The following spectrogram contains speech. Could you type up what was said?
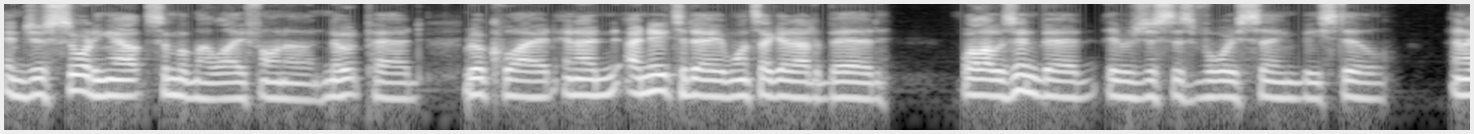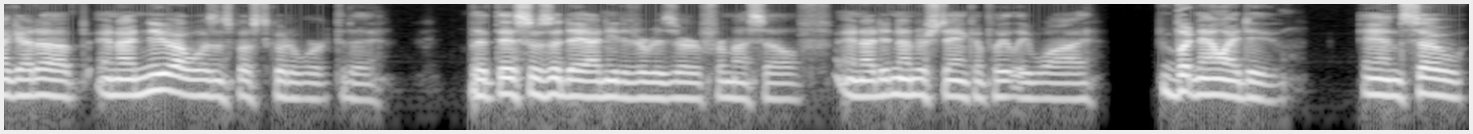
and just sorting out some of my life on a notepad real quiet. And I, I knew today, once I got out of bed, while I was in bed, it was just this voice saying, Be still. And I got up and I knew I wasn't supposed to go to work today, that this was a day I needed to reserve for myself. And I didn't understand completely why, but now I do. And so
